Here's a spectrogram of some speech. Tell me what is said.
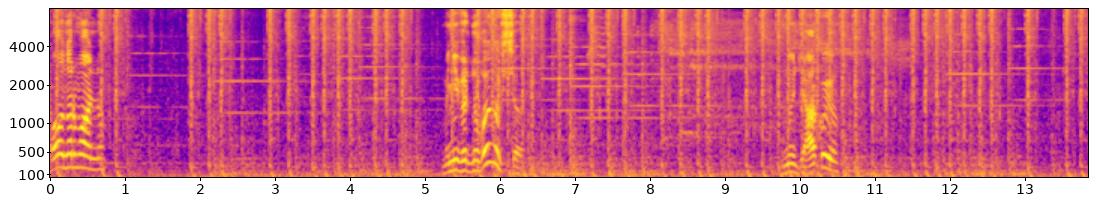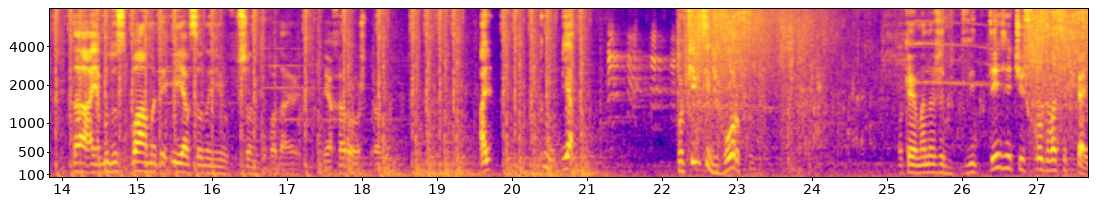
О, нормально. Мені відновили все? Ну дякую. Та, я буду спамити, і я все одно ні в що не попадаю. Я хорош, правда. Аль. Я. Пофіксіть горку. Окей, у мене вже 2125.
